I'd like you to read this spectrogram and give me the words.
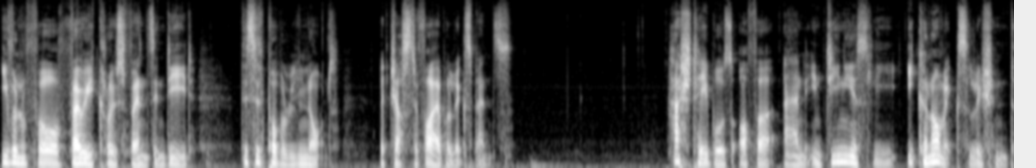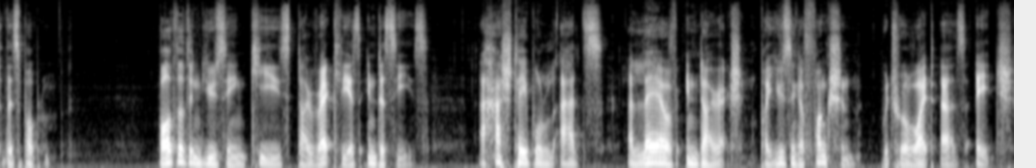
Even for very close friends indeed, this is probably not a justifiable expense. Hash tables offer an ingeniously economic solution to this problem. Rather than using keys directly as indices, a hash table adds a layer of indirection by using a function which we'll write as h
